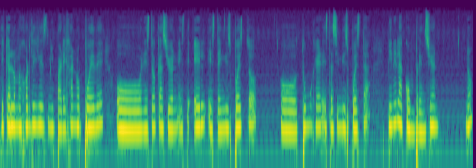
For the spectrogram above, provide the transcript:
de que a lo mejor dices mi pareja no puede o en esta ocasión este, él está indispuesto o tu mujer estás indispuesta, viene la comprensión, ¿no?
